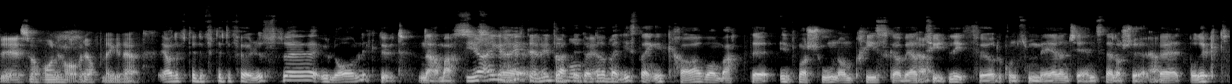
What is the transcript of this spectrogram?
det er så hold i hodet, det opplegget der. Ja, det, det, det, føles uh, ulovlig ut, nærmest. Ja, jeg er helt enig. Eh, Det det, det, er veldig strenge krav om at uh, informasjon om pris skal være Ja. tydelig før du konsumerer en tjeneste eller kjøper et produkt.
